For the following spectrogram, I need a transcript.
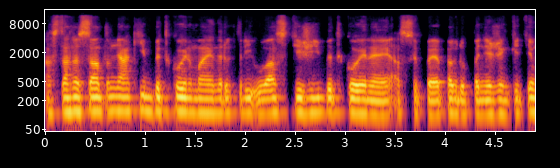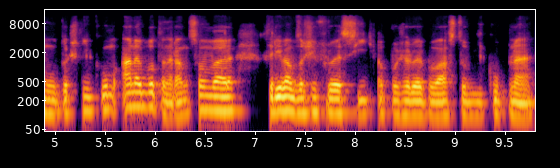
a stáhne se vám tam nějaký bitcoin miner, který u vás těží bitcoiny a sype je pak do peněženky těm útočníkům, anebo ten ransomware, který vám zašifruje síť a požaduje po vás to výkupné,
